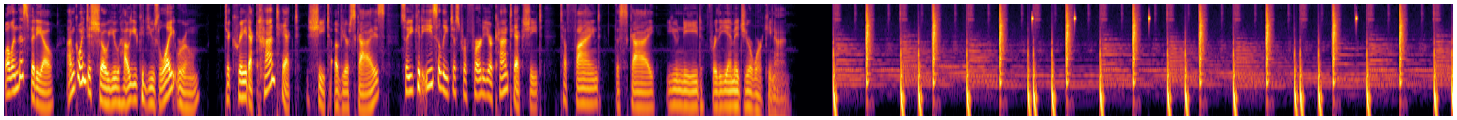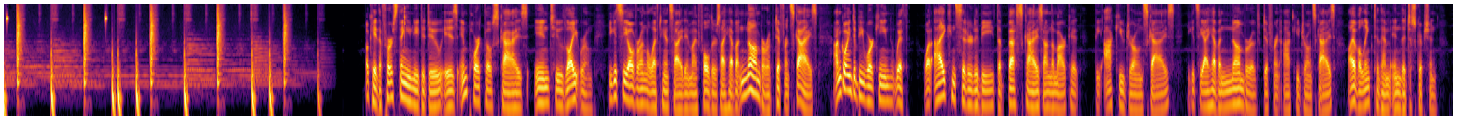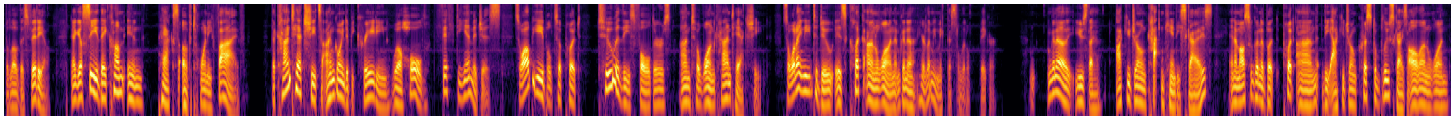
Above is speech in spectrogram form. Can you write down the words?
Well, in this video, I'm going to show you how you could use Lightroom to create a contact sheet of your skies so you could easily just refer to your contact sheet to find the sky you need for the image you're working on. Okay, the first thing you need to do is import those skies into Lightroom. You can see over on the left hand side in my folders I have a number of different skies. I'm going to be working with what I consider to be the best skies on the market, the OcuDrone skies. You can see I have a number of different OcuDrone skies. I'll have a link to them in the description below this video. Now you'll see they come in packs of 25. The contact sheets I'm going to be creating will hold 50 images. So I'll be able to put two of these folders onto one contact sheet. So what I need to do is click on one. I'm going to, here, let me make this a little bigger. I'm going to use the OcuDrone Cotton Candy Skies. And I'm also going to put, put on the OcuDrone Crystal Blue Skies all on one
